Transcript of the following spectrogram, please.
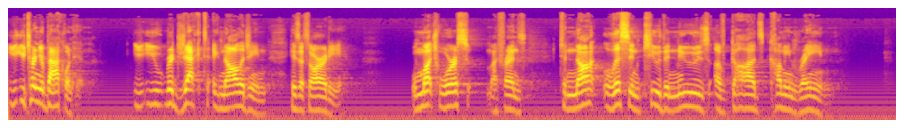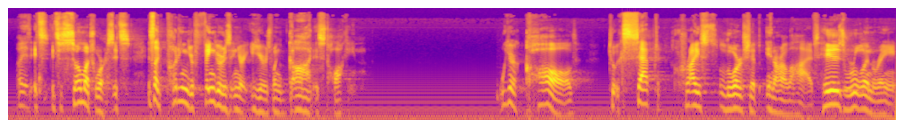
you, you turn your back on him. You, you reject acknowledging his authority. Well, much worse, my friends, to not listen to the news of God's coming reign. It's, it's so much worse. It's, it's like putting your fingers in your ears when God is talking. We are called to accept Christ's lordship in our lives, his rule and reign.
